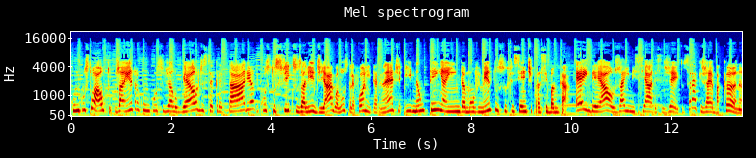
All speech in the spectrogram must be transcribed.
com um custo alto. Já entram com um custo de aluguel, de secretária, de custos fixos ali de água, luz, telefone, internet e não tem ainda movimento suficiente para se bancar. É ideal já iniciar desse jeito? Será que já é bacana?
